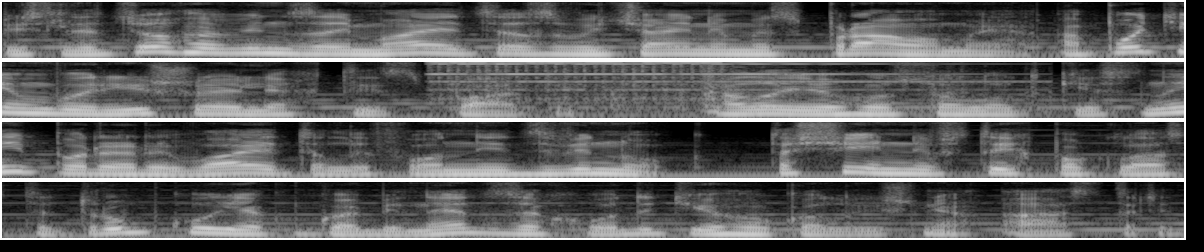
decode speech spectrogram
Після цього він займається звичайними справами, а потім вирішує лягти спати. Але його солодкі сни перериває телефонний дзвінок, та ще й не встиг покласти трубку, як у кабінет заходить його колишня Астрід.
